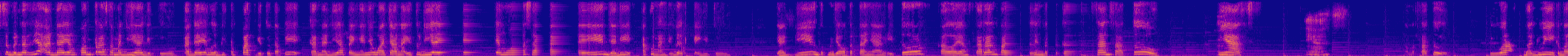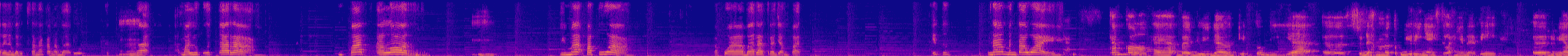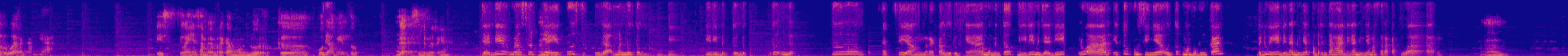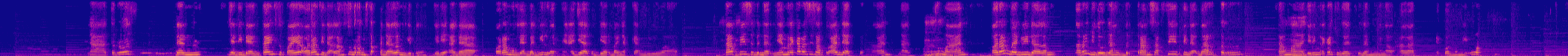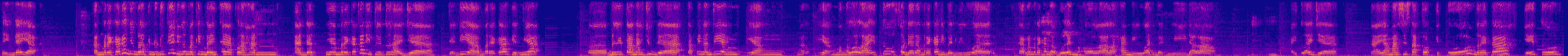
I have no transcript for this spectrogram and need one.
sebenarnya ada yang kontra sama dia gitu. Ada yang lebih tepat gitu. Tapi karena dia pengennya wacana itu dia yang nguasain jadi aku pernah juga kayak gitu. Jadi untuk menjawab pertanyaan itu kalau yang sekarang paling berkesan satu Nias. Yes. nomor satu. Dua Badui kemarin yang baru ke sana karena baru. Mm-mm. Maluku Utara. Empat Alor. Lima Papua. Papua Barat Raja Empat. Itu. Enam Mentawai. Kan kalau kayak Baduy dalam itu dia eh, sudah menutup dirinya istilahnya dari eh, dunia luar kan ya. Istilahnya sampai mereka mundur ke hutan itu. Enggak sebenarnya. Jadi maksudnya Hmm. itu nggak menutup di- diri betul-betul enggak itu persepsi yang mereka lurusnya membentuk diri menjadi luar itu fungsinya untuk menghubungkan Badui dengan dunia pemerintahan dengan dunia masyarakat luar Mm. Nah, terus dan jadi benteng supaya orang tidak langsung rengsek ke dalam gitu. Jadi ada orang mau lihat Baduy luarnya aja biar banyak yang di luar. Tapi sebenarnya mereka masih satu adat kan. Nah, Hmm. cuman orang Baduy dalam sekarang juga udah bertransaksi tidak barter sama. Hmm. Jadi mereka juga sudah mengenal alat ekonomi uang. Sehingga ya kan mereka kan jumlah penduduknya juga makin banyak lahan adatnya mereka kan itu itu saja jadi ya mereka akhirnya eh, beli tanah juga tapi nanti yang yang yang mengelola itu saudara mereka di Baduy luar karena mereka Hmm. nggak boleh mengelola lahan di luar Baduy dalam. Nah itu aja. Nah yang masih saklek itu mereka yaitu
